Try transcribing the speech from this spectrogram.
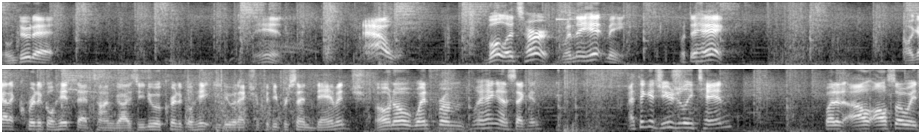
Don't do that. Man. Ow. Bullets hurt when they hit me. What the heck? Oh, I got a critical hit that time, guys. You do a critical hit, you do an extra 50% damage. Oh no, it went from, wait, hang on a second. I think it's usually 10, but it also, it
